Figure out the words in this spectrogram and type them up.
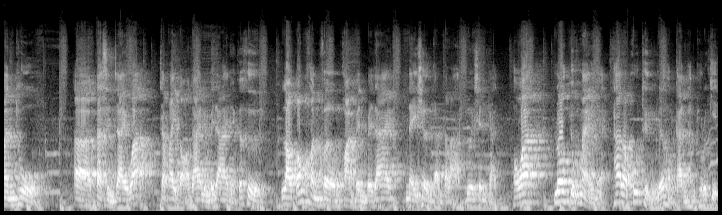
มันถูกตัดสินใจว่าจะไปต่อได้หรือไม่ได้เนี่ยก็คือ เราต้องคอนเฟิร์มความเป็นไปได้ในเชิงการตลาดด้วยเช่นกัน เพราะว่าโลกยุคใหม่เนี่ยถ้าเราพูดถึงเรื่องของการทำธุรกิจ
